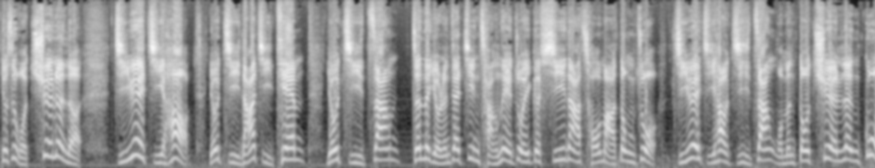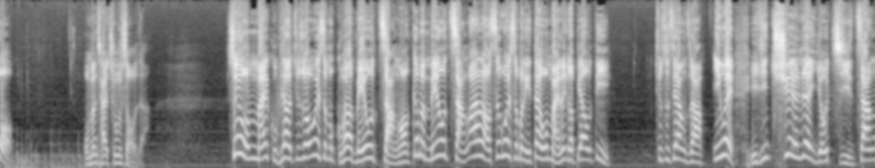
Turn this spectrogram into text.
就是我确认了几月几号有几哪几天有几张真的有人在进场内做一个吸纳筹码动作，几月几号几张我们都确认过，我们才出手的。所以，我们买股票就说，为什么股票没有涨哦？根本没有涨啊！老师，为什么你带我买那个标的？就是这样子啊，因为已经确认有几张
